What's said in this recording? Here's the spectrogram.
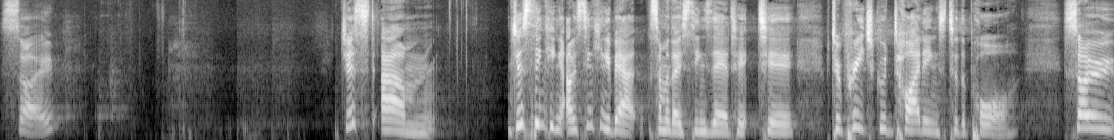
So, just um, just thinking, I was thinking about some of those things there to, to, to preach good tidings to the poor. So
